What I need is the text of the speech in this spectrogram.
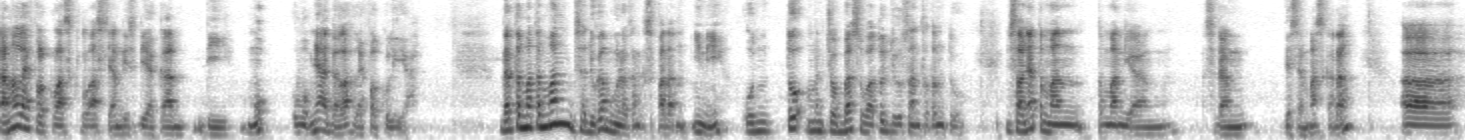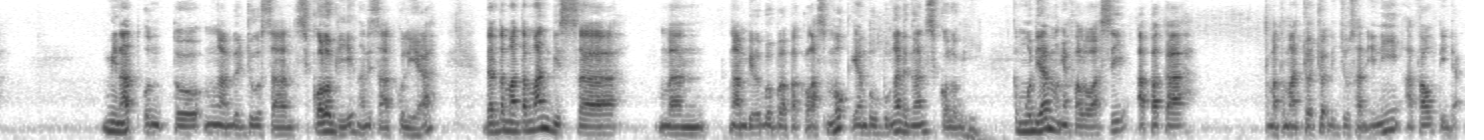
Karena level kelas-kelas yang disediakan di MOOC umumnya adalah level kuliah. Dan teman-teman bisa juga menggunakan kesempatan ini untuk mencoba suatu jurusan tertentu. Misalnya teman-teman yang sedang di SMA sekarang, uh, minat untuk mengambil jurusan psikologi nanti saat kuliah, dan teman-teman bisa mengambil beberapa kelas MOOC yang berhubungan dengan psikologi. Kemudian mengevaluasi apakah teman-teman cocok di jurusan ini atau tidak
